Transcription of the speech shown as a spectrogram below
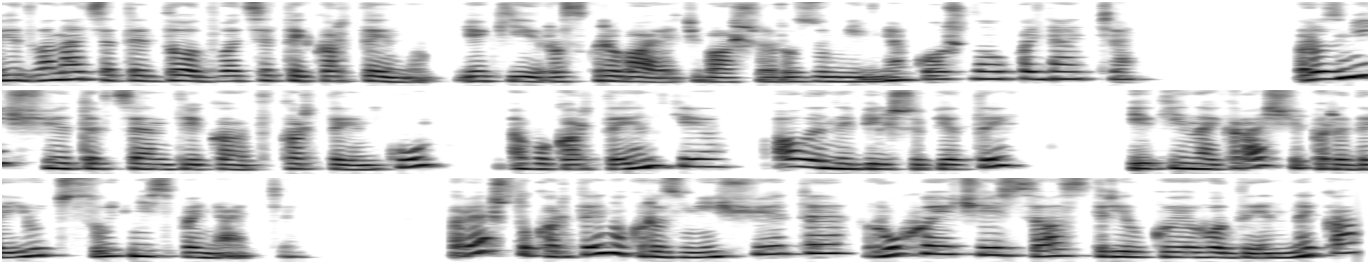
від 12 до 20 картинок, які розкривають ваше розуміння кожного поняття. Розміщуєте в центрі картинку або картинки, але не більше п'яти, які найкраще передають сутність поняття. Решту картинок розміщуєте, рухаючись за стрілкою годинника,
